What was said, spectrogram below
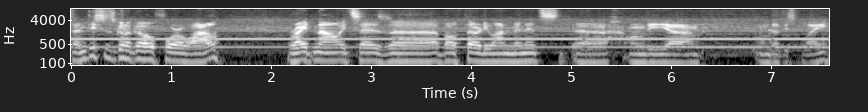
Alright, and this is gonna go for a while. Right now it says uh, about 31 minutes uh, on the um, on the display.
